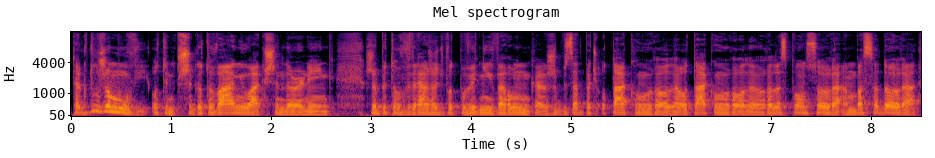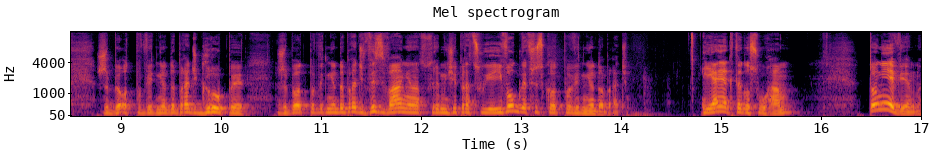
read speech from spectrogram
tak dużo mówi o tym przygotowaniu action learning, żeby to wdrażać w odpowiednich warunkach, żeby zadbać o taką rolę, o taką rolę, o rolę sponsora, ambasadora, żeby odpowiednio dobrać grupy, żeby odpowiednio dobrać wyzwania, nad którymi się pracuje i w ogóle wszystko odpowiednio dobrać. I ja jak tego słucham, to nie wiem,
